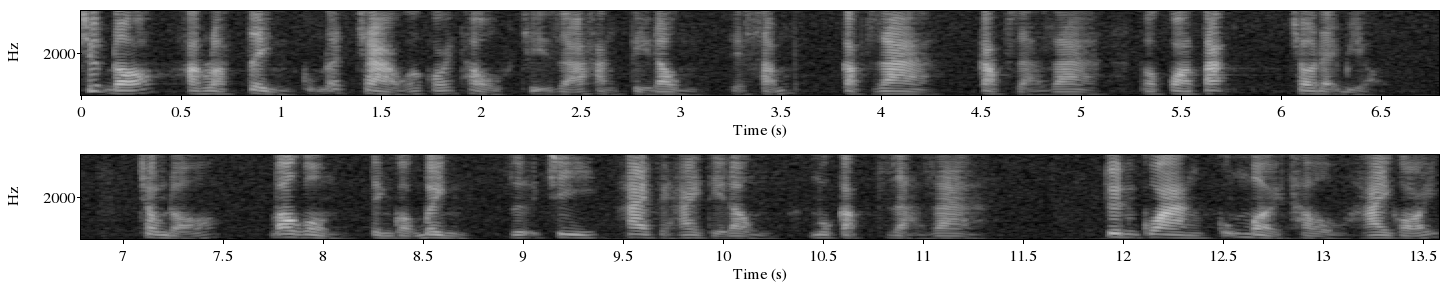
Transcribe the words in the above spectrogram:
Trước đó, hàng loạt tỉnh cũng đã chào các gói thầu trị giá hàng tỷ đồng để sắm cặp da, cặp giả da và quà tặng cho đại biểu. Trong đó, bao gồm tỉnh Quảng Bình dự chi 2,2 tỷ đồng mua cặp giả da. Tuyên Quang cũng mời thầu hai gói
